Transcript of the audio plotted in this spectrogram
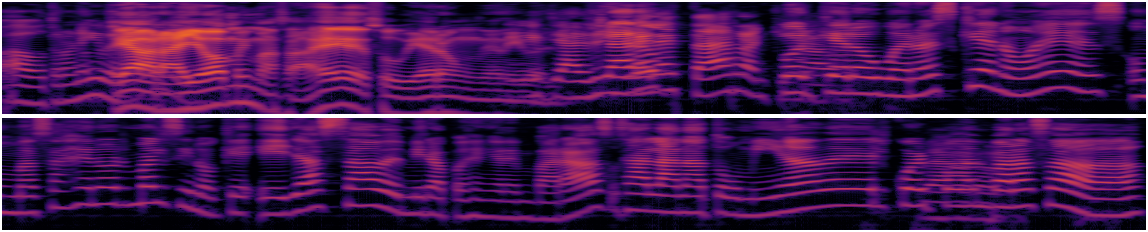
a otro nivel. Sí, ahora yo mis masajes subieron de Sí, nivel. ya el Claro, nivel está arranqueado. Porque lo bueno es que no es un masaje normal, sino que ella sabe, mira, pues en el embarazo, o sea, la anatomía del cuerpo de embarazada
